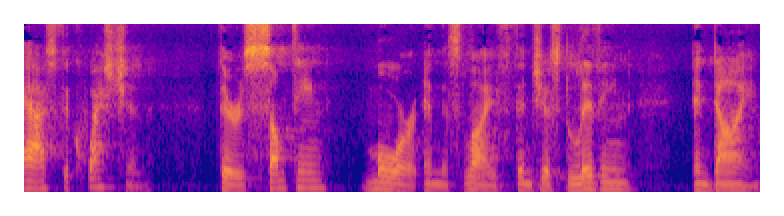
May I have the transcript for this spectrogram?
ask the question there is something more in this life than just living and dying.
